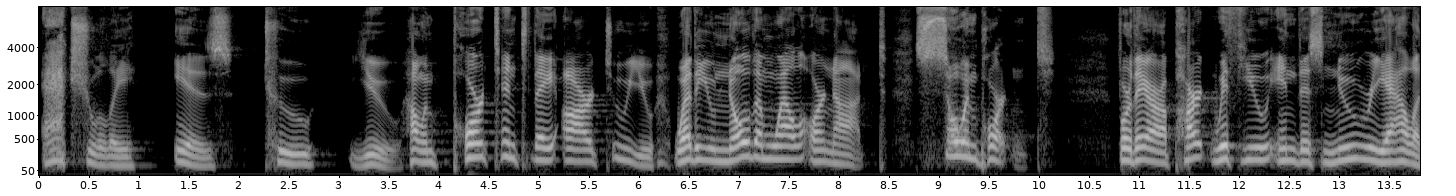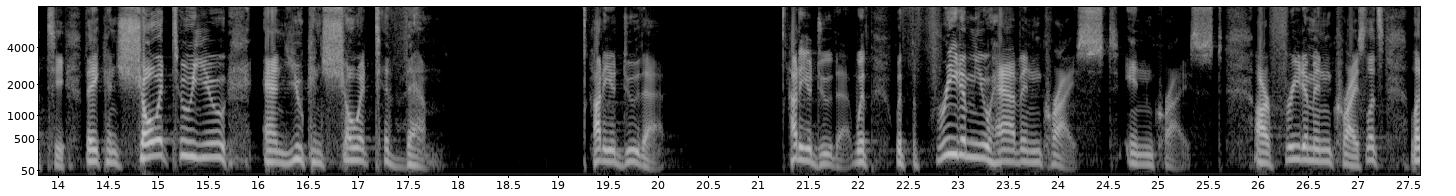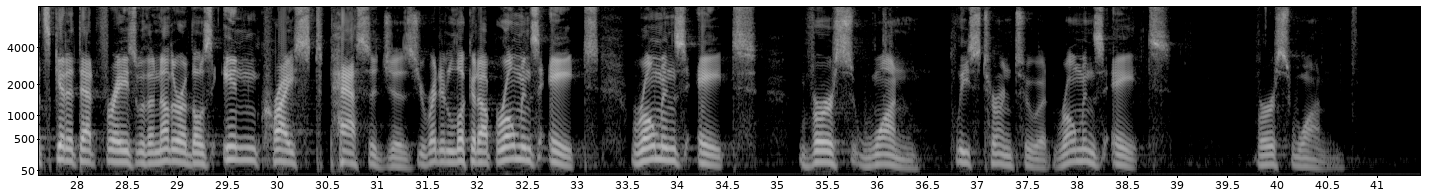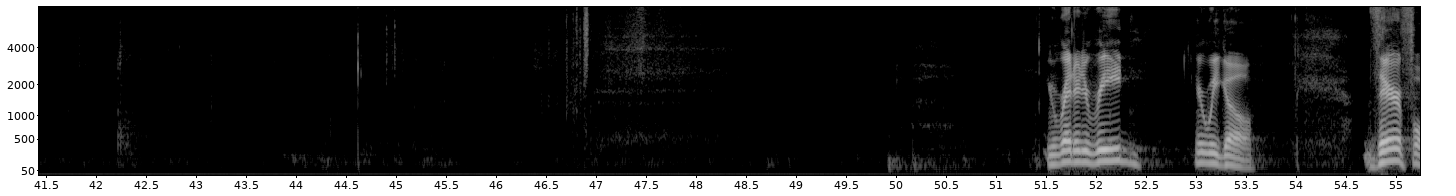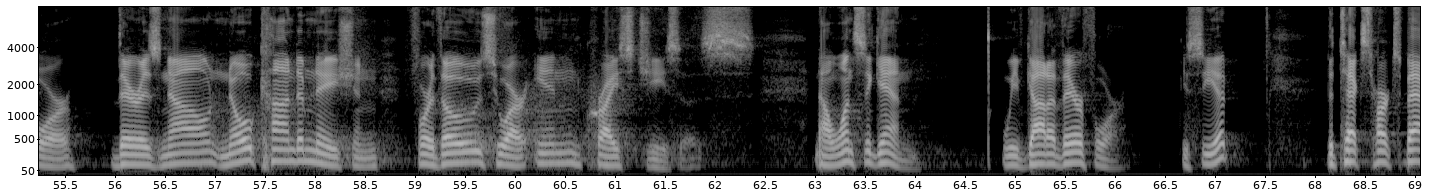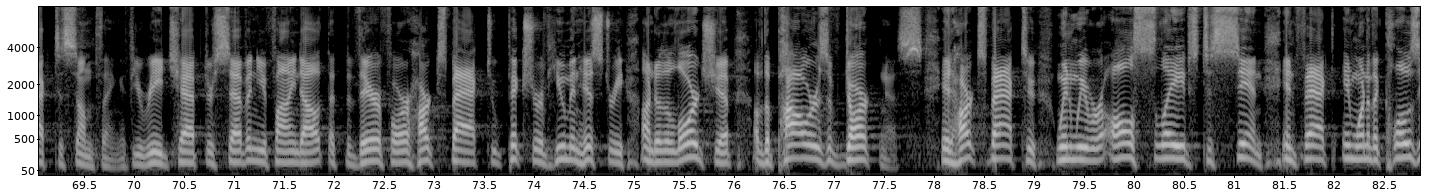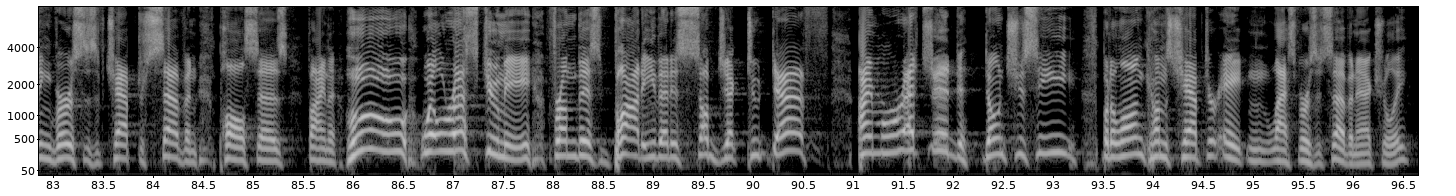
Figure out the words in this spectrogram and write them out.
actually is to you. How important they are to you, whether you know them well or not. So important. For they are a part with you in this new reality. They can show it to you, and you can show it to them. How do you do that? How do you do that? With, with the freedom you have in Christ, in Christ. Our freedom in Christ. Let's, let's get at that phrase with another of those in Christ passages. You ready to look it up? Romans 8. Romans 8, verse 1. Please turn to it. Romans 8, verse 1. You ready to read? Here we go. Therefore, there is now no condemnation for those who are in Christ Jesus. Now, once again, we've got a therefore. You see it? The text harks back to something. If you read chapter 7, you find out that the therefore harks back to picture of human history under the lordship of the powers of darkness. It harks back to when we were all slaves to sin. In fact, in one of the closing verses of chapter 7, Paul says, finally, Who will rescue me from this body that is subject to death? I'm wretched, don't you see? But along comes chapter 8, and last verse of 7, actually.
